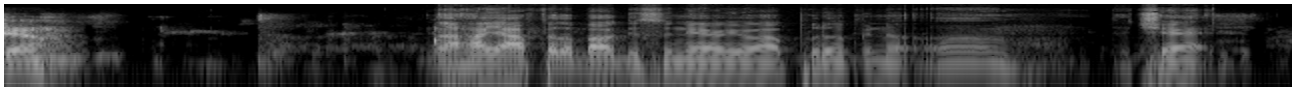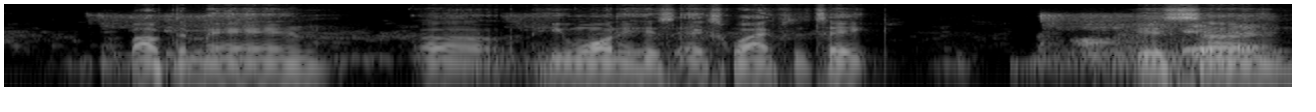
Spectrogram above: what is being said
Yeah. Now, how y'all feel about this scenario I put up in the um, the chat about the man? Uh, he wanted his ex-wife to take his son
